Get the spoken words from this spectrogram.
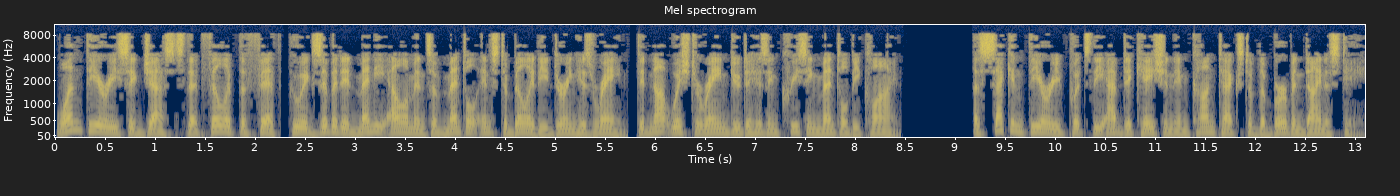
One theory suggests that Philip V, who exhibited many elements of mental instability during his reign, did not wish to reign due to his increasing mental decline. A second theory puts the abdication in context of the Bourbon dynasty.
